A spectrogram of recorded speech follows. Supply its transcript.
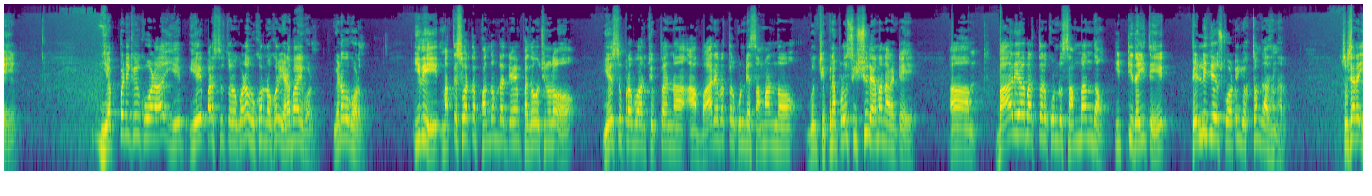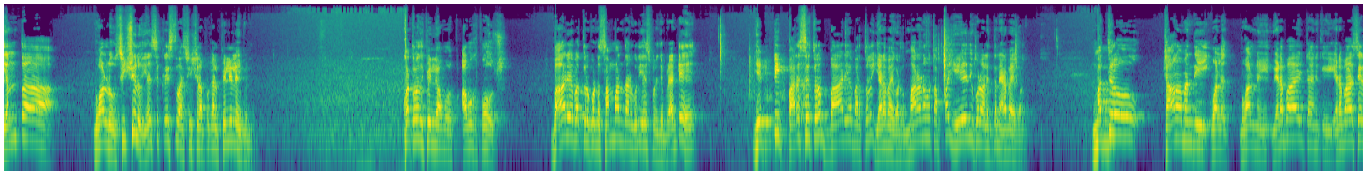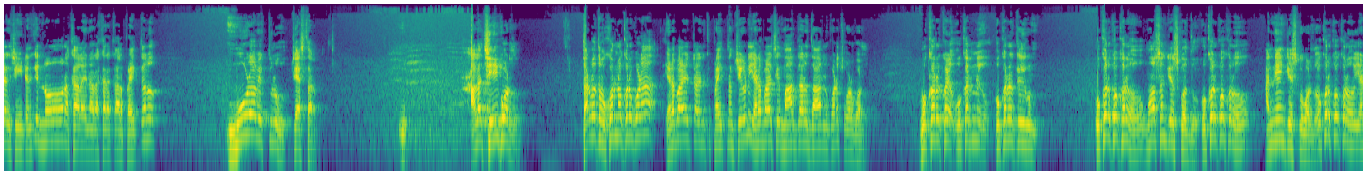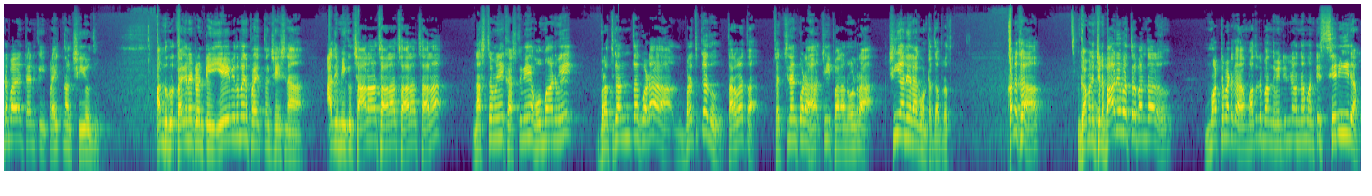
ఎప్పటికీ కూడా ఏ ఏ పరిస్థితుల్లో కూడా ఒకరినొకరు ఎడబాయకూడదు విడవకూడదు. ఇది మత్స్వార్త పంతొమ్మిది అధ్యాయం పదో వచనంలో యేసు ప్రభు వారు చెప్తున్న ఆ భార్యభర్తలకు ఉండే సంబంధం గురించి చెప్పినప్పుడు శిష్యులు ఏమన్నారంటే భార్యాభర్తలకుండు సంబంధం ఇట్టిదైతే పెళ్ళి చేసుకోవటం యుక్తం కాదన్నారు. చూసారా ఎంత వాళ్ళు శిష్యులు యేసుక్రీస్తు వారి శిష్యులు అప్పుడు వాళ్ళు పెళ్ళిళ్ళు అయిపోయింది కొంతమంది పెళ్ళి అవ్వ అవ్వకపోవచ్చు. భార్య సంబంధాన్ని గురించి యేసుప్రభు చెప్పాడు. అంటే ఎట్టి పరిస్థితుల్లో భార్య భర్తలు ఎడబాయకూడదు. మరణం తప్ప ఏది కూడా వాళ్ళిద్దరిని ఎడబాయకూడదు. మధ్యలో చాలామంది వాళ్ళ వాళ్ళని ఎడబాయటానికి ఎడబాసేలాగా చేయటానికి ఎన్నో రకాలైన రకరకాల ప్రయత్నాలు మూడో వ్యక్తులు చేస్తారు. అలా చేయకూడదు. తర్వాత ఒకరినొకరు కూడా ఎడబాయటానికి ప్రయత్నం చేయకూడదు. ఎడబాసే మార్గాలు దారులు కూడా చూడకూడదు. ఒకరు ఒకరిని ఒకరికి ఒకరికొకరు మోసం చేసుకోవద్దు. ఒకరికొకరు అన్యాయం చేసుకోకూడదు. ఒకరికొకరు ఎడబాయటానికి ప్రయత్నాలు చేయొద్దు. అందుకు తగినటువంటి ఏ విధమైన ప్రయత్నం చేసినా అది మీకు చాలా చాలా చాలా చాలా నష్టమే కష్టమే అవమానమే బ్రతుకంతా కూడా బ్రతుకదు. తర్వాత చచ్చినాక కూడా చీ పలానోళ్ళరా చీ అనేలాగా ఉంటుంది ఆ బ్రతుకు. కనుక గమనించిన భార్యాభర్తల బంధాలు మొట్టమొదటిగా మొదటి బంధం ఏంటి ఉన్నాము అంటే శరీరం.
